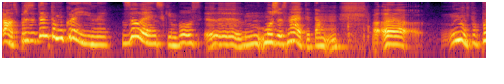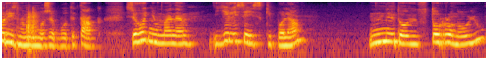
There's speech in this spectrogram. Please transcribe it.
А, з президентом України, Зеленським, бо е, може, знаєте, там е, ну, по- по-різному може бути. Так, сьогодні в мене Єлісейські поля. не тою стороною,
